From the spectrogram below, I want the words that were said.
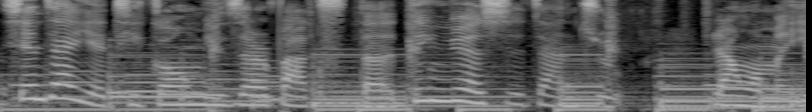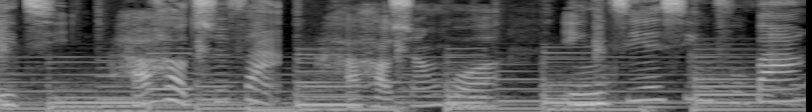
现在也提供 Mr. Box 的订阅式赞助，让我们一起好好吃饭，好好生活，迎接幸福吧！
